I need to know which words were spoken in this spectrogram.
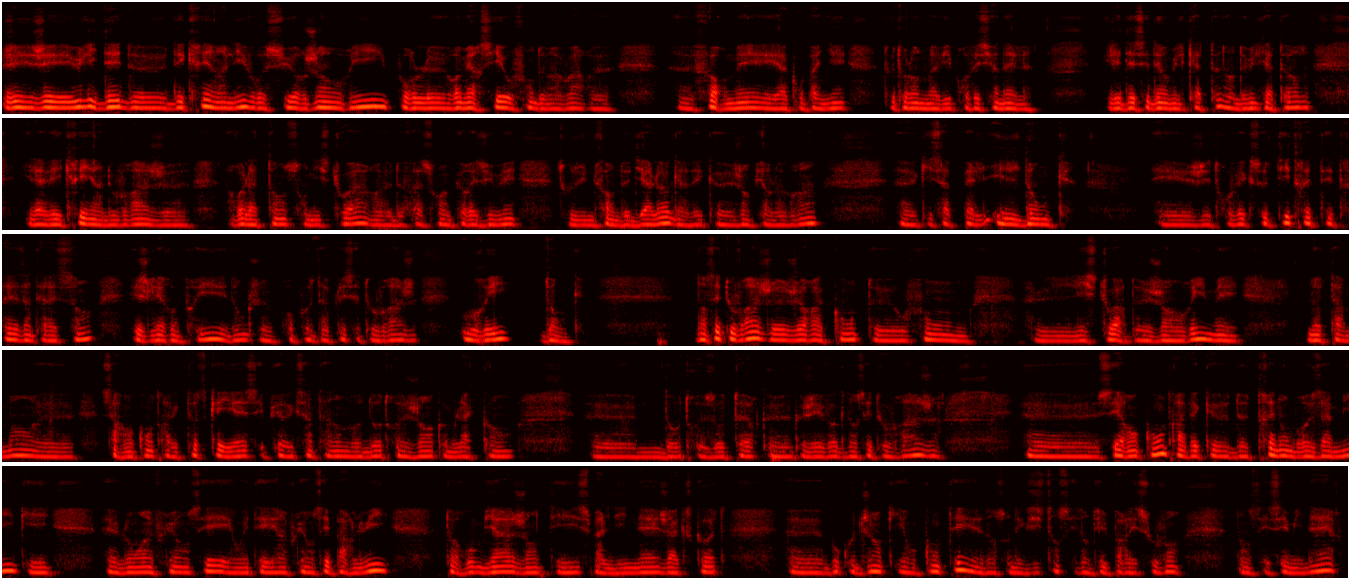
J'ai eu l'idée d'écrire un livre sur Jean Oury pour le remercier au fond de m'avoir, heu heu, formé et accompagné tout au long de ma vie professionnelle. Il est décédé en mille quato en 2014. Il avait écrit un ouvrage, heu, relatant son histoire, de façon un peu résumée sous une forme de dialogue avec, Jean-Pierre Lebrun, qui s'appelle «Il donc?» Et j'ai trouvé que ce titre était très intéressant et je l'ai repris et donc je propose d'appeler cet ouvrage «Oury donc». Dans cet ouvrage, je raconte, heu, au fond l'histoire de Jean Oury, mais notamment, heu, sa rencontre avec Toscaïès et puis avec certain nombre d'autres gens comme Lacan, hem, d'autres auteurs que que j'évoque dans cet ouvrage. Ces rencontres avec, de très nombreux amis qui, l'ont influencé et ont été influencés par lui, Torrubia, Gentis, Maldinet, Jacques Scott, heu, beaucoup de gens qui ont compté dans son existence et dont il parlait souvent dans ses séminaires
